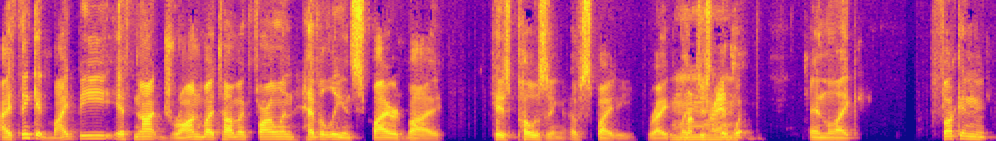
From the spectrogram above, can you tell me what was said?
i think it might be if not drawn by Tom mcfarlane heavily inspired by his posing of spidey right? Mm, like just the, what and like fucking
